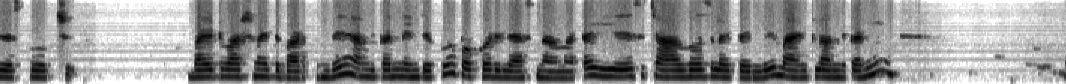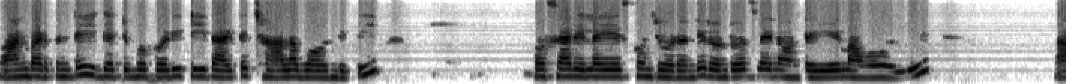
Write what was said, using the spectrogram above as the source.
చేసుకోవచ్చు. బయట వర్షం అయితే పడుతుంది. అందుకని నేను చెప్పు పకోడీలు వేస్తున్నాను అనమాట ఈ వేసి చాలా రోజులు అయిపోయింది. మా ఇంట్లో అందుకని వాన పడుతుంటే ఈ గట్టి పకోడీ టీ తాగితే చాలా బాగుండిద్ది. ఒకసారి ఇలా వేసుకొని చూడండి. రెండు రోజులైనా ఉంటాయి. ఏం అవ్వవు ఆ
